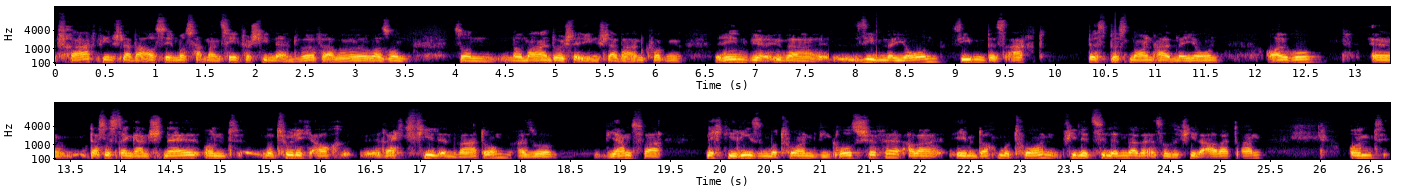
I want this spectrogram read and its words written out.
fragt, wie ein Schlepper aussehen muss, hat man zehn verschiedene Entwürfe. Aber wenn wir mal so einen, so einen normalen durchschnittlichen Schlepper angucken, reden wir über sieben Millionen, sieben bis acht bis bis neuneinhalb Millionen Euro. Ähm, das ist dann ganz schnell und natürlich auch recht viel in Wartung. Also wir haben zwar nicht die Riesenmotoren wie Großschiffe, aber eben doch Motoren, viele Zylinder, da ist also viel Arbeit dran. Und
